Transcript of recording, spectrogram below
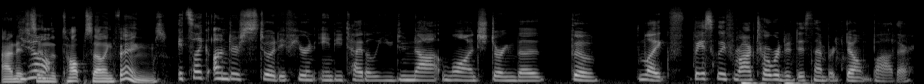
and You it's in the top selling things. it's like understood if you're an indie title, you do not launch during the the like basically from October to December. Don't bother.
